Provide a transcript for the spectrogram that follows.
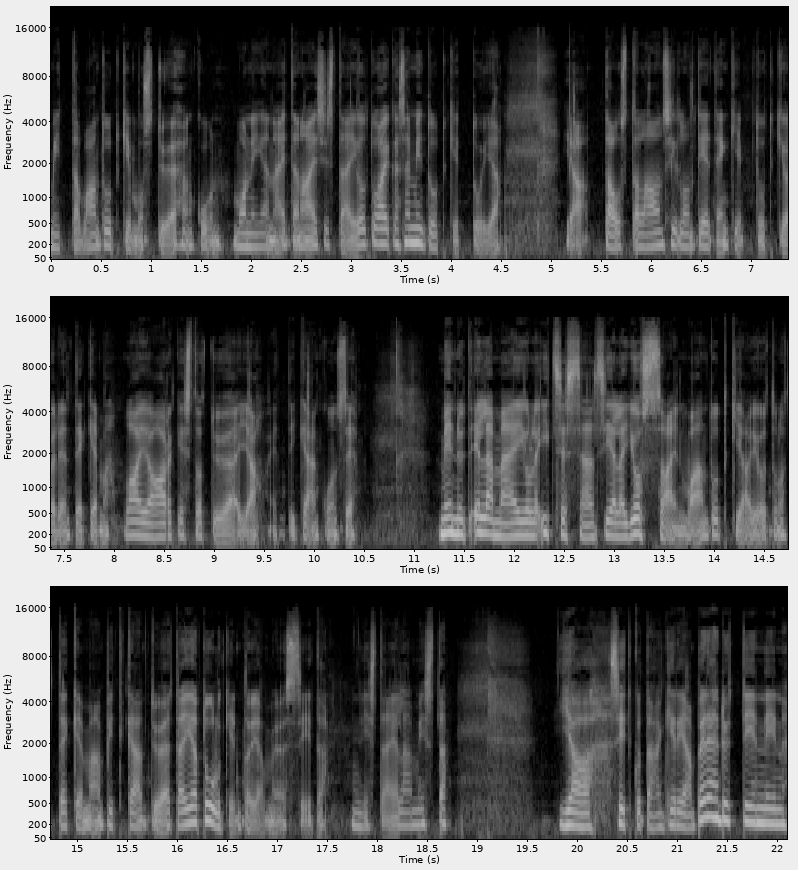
mittavaan tutkimustyöhön, kun monia näitä naisista ei oltu aikaisemmin tutkittu. Ja, ja taustalla on silloin tietenkin tutkijoiden tekemä laaja arkistotyö ja että ikään kuin se mennyt elämä ei ole itsessään siellä jossain, vaan tutkija on joutunut tekemään pitkään työtä ja tulkintoja myös siitä niistä elämistä. Ja sitten kun tähän kirjaan perehdyttiin, niin,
